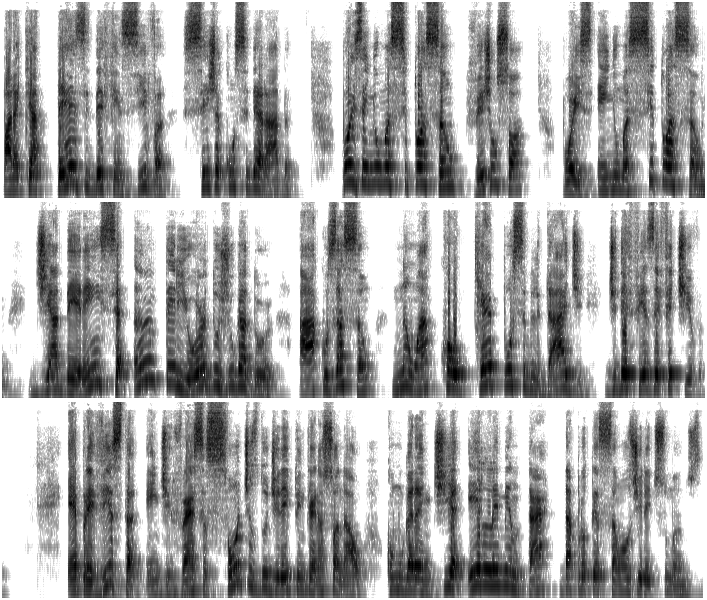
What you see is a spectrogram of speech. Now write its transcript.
para que a tese defensiva seja considerada. Pois em uma situação, vejam só, pois em uma situação de aderência anterior do julgador à acusação, não há qualquer possibilidade de defesa efetiva. É prevista em diversas fontes do direito internacional como garantia elementar da proteção aos direitos humanos.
